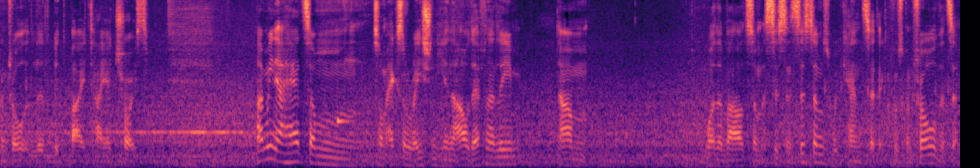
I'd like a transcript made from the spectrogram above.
control a little bit by tire choice. I mean, I had some some acceleration here now, definitely. Um, what about some assistance systems? We can set a cruise control. That's a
